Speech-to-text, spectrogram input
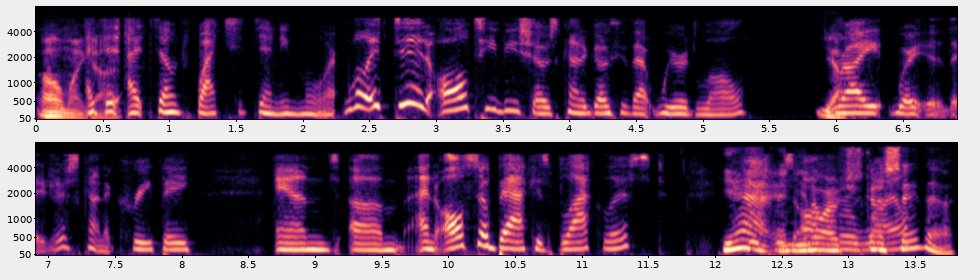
Oh my I, God. did, I don't watch it anymore. Well, it did. All TV shows kind of go through that weird lull, Yeah. right? Where they're just kind of creepy. And um, and also back is Blacklist. Yeah, which was and you know, I was just going to say that.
